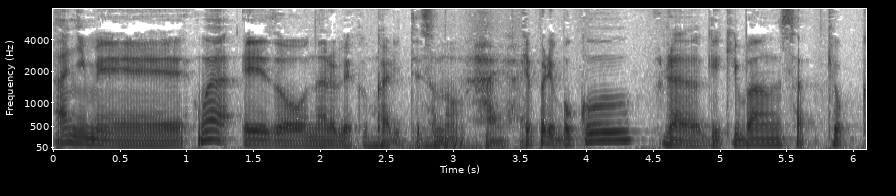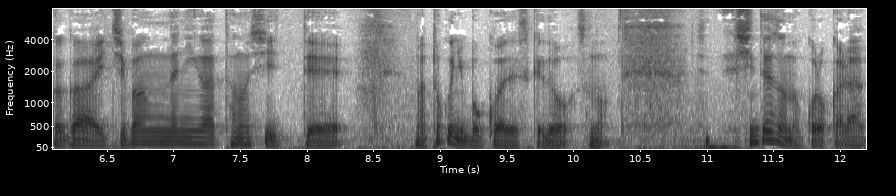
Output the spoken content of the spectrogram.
アニメは映像をなるべく借りてその、はいはい。やっぱり僕ら劇版作曲家が一番何が楽しいって、まあ、特に僕はですけどその新体操の頃から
